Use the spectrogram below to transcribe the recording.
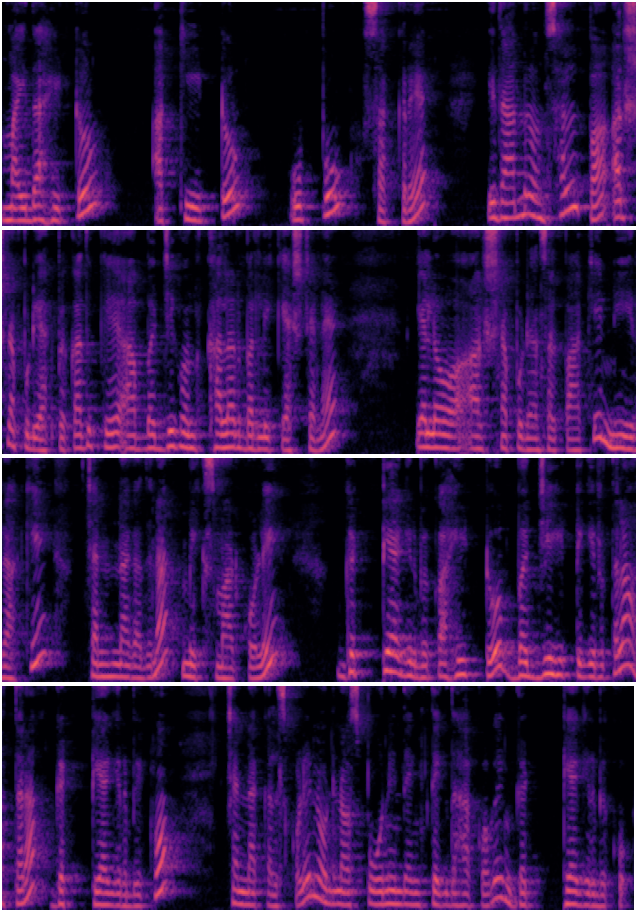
ಮೈದಾ ಹಿಟ್ಟು, ಅಕ್ಕಿ ಹಿಟ್ಟು, ಉಪ್ಪು, ಸಕ್ಕರೆ. ಇದಾದಮೇಲೆ ಒಂದು ಸ್ವಲ್ಪ ಅರಿಶಿನ ಪುಡಿ ಹಾಕಬೇಕು. ಅದಕ್ಕೆ ಆ ಬಜ್ಜಿಗೆ ಒಂದು ಕಲರ್ ಬರಲಿಕ್ಕೆ ಅಷ್ಟೇ ಎಲ್ಲೋ ಅರಿಶಿನ ಪುಡಿ ಒಂದು ಸ್ವಲ್ಪ ಹಾಕಿ, ನೀರು ಹಾಕಿ ಚೆನ್ನಾಗಿ ಅದನ್ನು ಮಿಕ್ಸ್ ಮಾಡ್ಕೊಳ್ಳಿ. ಗಟ್ಟಿಯಾಗಿರಬೇಕು. ಆ ಹಿಟ್ಟು ಬಜ್ಜಿ ಹಿಟ್ಟಿಗಿರುತ್ತಲ್ಲ ಆ ಥರ ಗಟ್ಟಿಯಾಗಿರಬೇಕು. ಚೆನ್ನಾಗಿ ಕಲಿಸ್ಕೊಳ್ಳಿ. ನೋಡಿ ನಾವು ಸ್ಪೂನಿಂದ ಹೆಂಗೆ ತೆಗೆದು ಹಾಕುವಾಗ ಹಿಂಗೆ ಗಟ್ಟಿಯಾಗಿರಬೇಕು.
